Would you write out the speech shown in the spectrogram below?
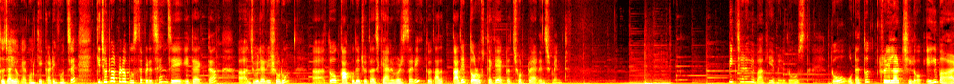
তো যাই হোক, এখন কেক কাটিং হচ্ছে। কিছুটা আপনারা বুঝতে পেরেছেন যে এটা একটা জুয়েলারি শোরুম তো কাকুদের যেহেতু আজকে অ্যানিভার্সারি তো তাদের তাদের তরফ থেকে একটা ছোট্ট অ্যারেঞ্জমেন্ট পিকচার আমি বাকি মেরে দোস্ত। তো ওটা তো ট্রেলার ছিল। এইবার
